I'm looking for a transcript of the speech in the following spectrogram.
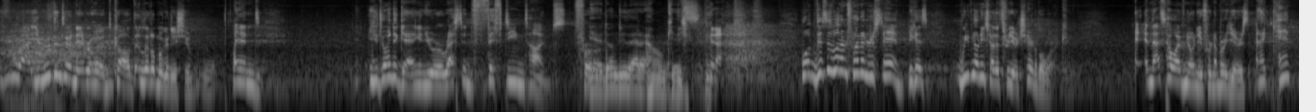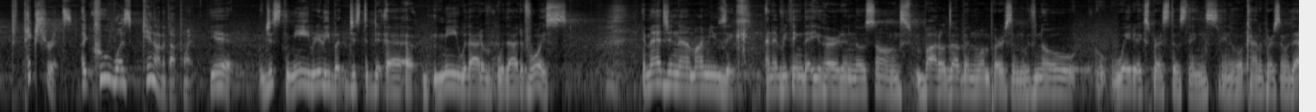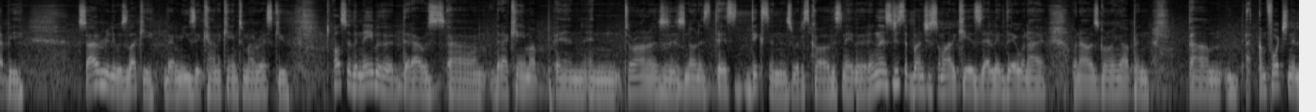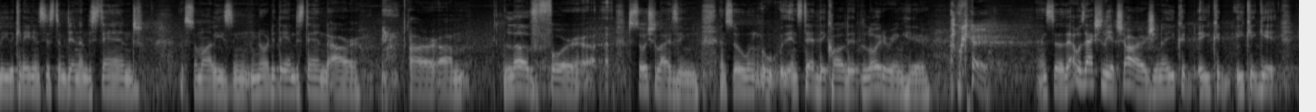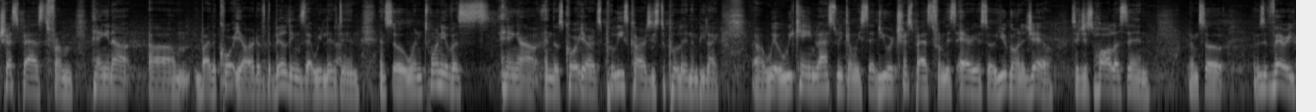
You, uh, you moved into a neighborhood called Little Mogadishu, and you joined a gang and you were arrested 15 times for. Yeah, don't do that at home, kids. Yeah. Well, this is what I'm trying to understand because we've known each other through your charitable work. And that's how I've known you for a number of years, and I can't p- picture it. Like, who was K'naan at that point? Yeah, just me really, but just a uh, uh, me without a without a voice. Imagine uh, my music and everything that you heard in those songs bottled up in one person with no way to express those things. You know, what kind of person would that be? So I really was lucky that music kind of came to my rescue. Also, the neighborhood that I was um, that I came up in in Toronto is, is known as it's Dixon is what it's called. This neighborhood, and there's just a bunch of Somali kids that lived there when I when I was growing up, and um, unfortunately, the Canadian system didn't understand Somalis, and nor did they understand our our. Um, love for uh, socializing and so when, instead they called it loitering here Okay. And so that was actually a charge. You know, you could you could you could get trespassed from hanging out um, by the courtyard of the buildings that we lived in. And so when 20 of us hang out in those courtyards, police cars used to pull in and be like, uh, we, "We came last week and we said you were trespassed from this area, so you're going to jail. So just haul us in." And so it was a very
